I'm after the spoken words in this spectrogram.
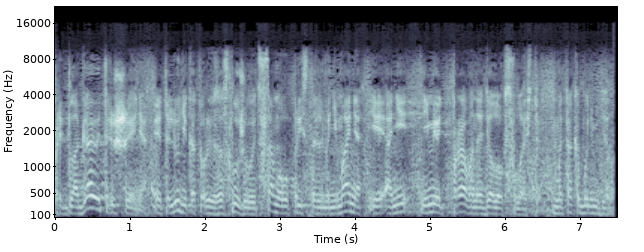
предлагают решения, это люди, которые заслуживают самого пристального внимания, и они имеют право на диалог с властью. Мы так и будем будем делать.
